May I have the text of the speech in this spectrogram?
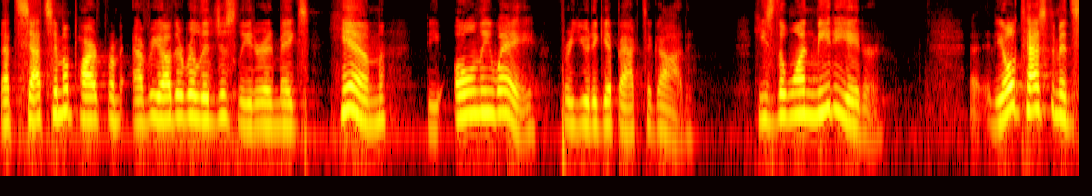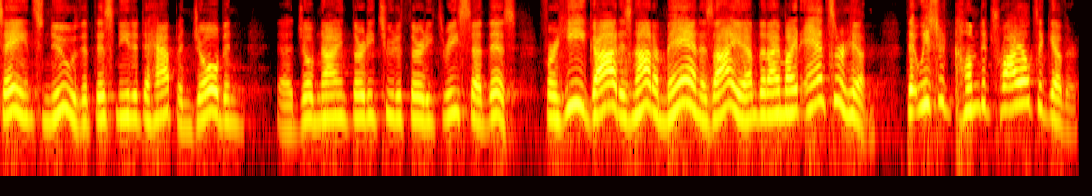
That sets him apart from every other religious leader and makes him the only way for you to get back to God. He's the one mediator. The Old Testament saints knew that this needed to happen. Job in uh, Job 9 32 to 33 said this For he, God, is not a man as I am, that I might answer him, that we should come to trial together.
